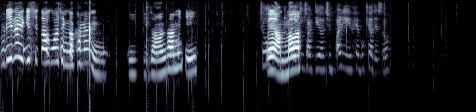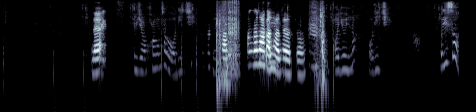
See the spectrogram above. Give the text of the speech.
우리를 이기시다고 생각하면 이- 이상한 사람이지. 저 왜안 막았어? 좀 살게요. 지금 빨리 회복해야 돼서. 네. 지금 황금사가 어디 있지? 아, 한글사가 사세요, 좀. 어, 여기 있나? 어디 있지? 어디 있어?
